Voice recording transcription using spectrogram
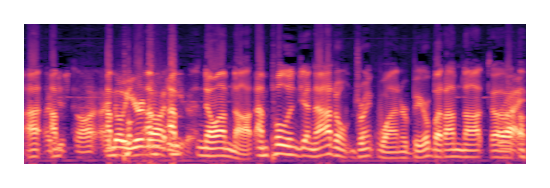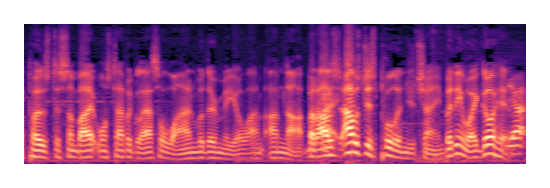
I- I'm, just not. I I'm know pu- you're I'm- not I'm- either. No, I'm not. I'm pulling you. Now, I don't drink wine or beer, but I'm not uh, Right. opposed to somebody that wants to have a glass of wine with their meal. I'm, I'm not. But I was, I was just pulling your chain. But anyway, go ahead. Yeah,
